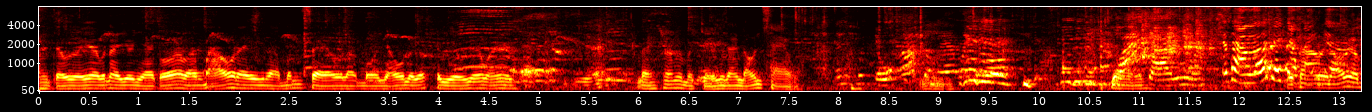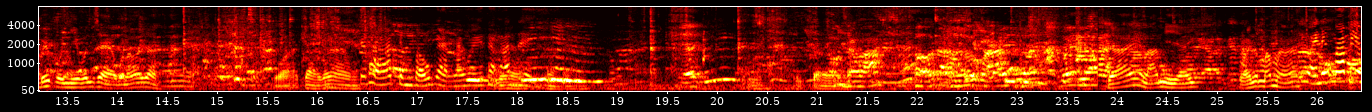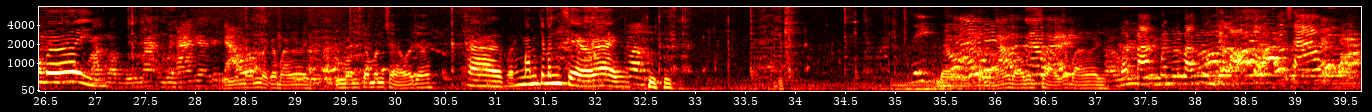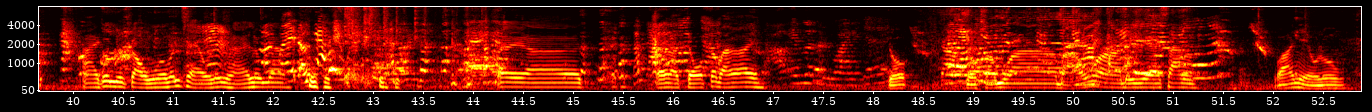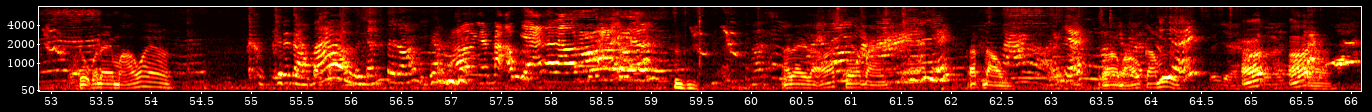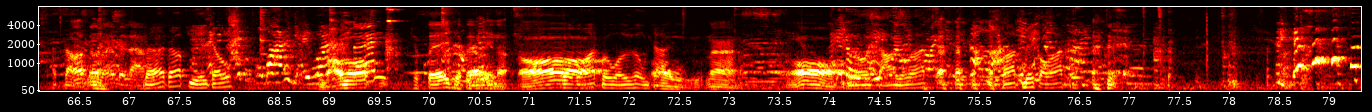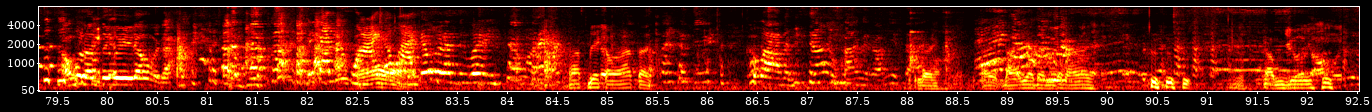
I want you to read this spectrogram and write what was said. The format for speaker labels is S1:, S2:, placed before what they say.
S1: Rồi chào người nha, bữa nay vô nhà của bạn Bảo ở đây làm bánh xèo, làm mồi nhậu này rất là nhiều nha các bạn ơi. Đây, đó là bà chị đang đổ bánh xèo.
S2: quá trời luôn cái thao đấy
S1: Cái thao này nói ra biết bao nhiêu bánh xèo mà nói ra. Quá trời cái thao.
S2: cái thao trong tủ gà là quay thao ớt đi
S3: Luôn
S1: Đấy, làm gì vậy? Quậy nước mắm hả?
S2: quậy nước mắm em ơi
S3: bạn là 12 12 cái cái
S1: Nước mắm này các bạn ơi. Nước mắm chấm bánh xèo hả chơi?
S2: ờ bánh mắm cho bánh xèo đây
S1: Đây, Bảo đổ bánh xèo các bạn ơi.
S2: bên bạn bên bạn quân cho lỏ tôi có sao
S1: Ai có nhu cầu mua bánh xèo liên hệ luôn nha. đây, đây là chuột các bạn ơi. Chuột. Chuột hôm qua Bảo à, đi à, săn. Quá nhiều luôn. Chuột bên đây mở quá ha.
S2: đó ờ ở
S1: đây là ếch nha các bạn. Ếch đồng. Rồi Bảo cấm.
S3: ớt ớt
S1: À, ếch đồng. này. Để ếch ốp gì vậy chú?
S2: cô ba nó dậy quá
S3: bảo luôn sắp tế sắp tế vậy nè
S1: Có ếch
S3: đó
S1: bự bự không trời?
S3: nè ồ
S1: Rồi trời luôn ếch. Ếch biết con ếch.
S3: không có lên tivi đâu mà đã.
S2: Đi ra nước ngoài đâu mà chứ không lên tivi.
S1: Ếch biết con ếch rồi.
S2: cô ba mình nói không phải mình nói như vậy
S1: đây đây, đại gia đình các bạn ơi. Đông vui.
